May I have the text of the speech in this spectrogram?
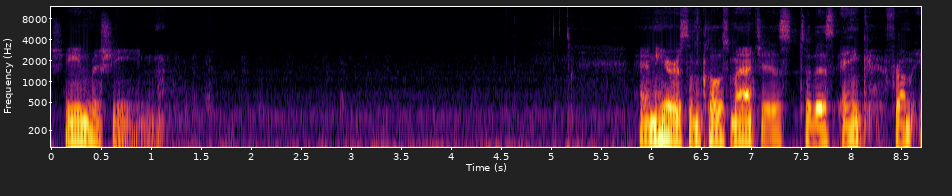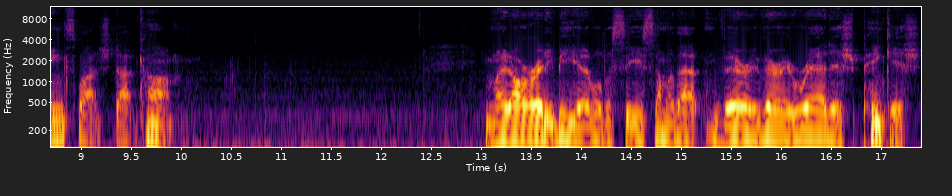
Sheen Machine. And here are some close matches to this ink from inkswatch.com. You might already be able to see some of that very, very reddish, pinkish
